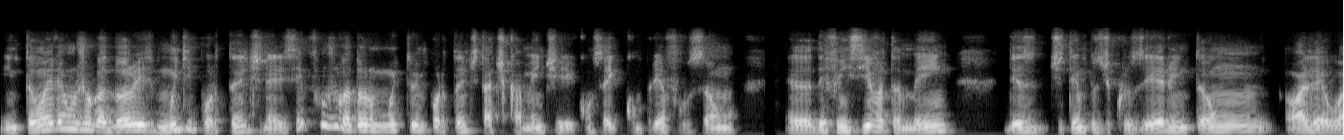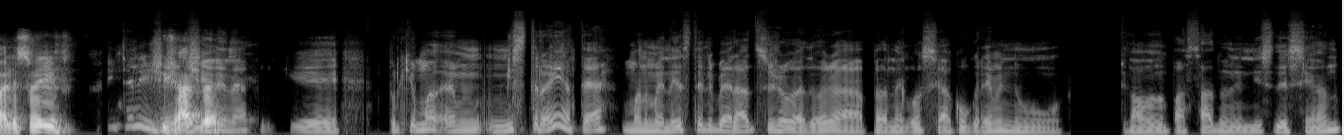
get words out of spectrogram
então ele é um jogador muito importante, né? Ele sempre foi um jogador muito importante taticamente, ele consegue cumprir a função uh, defensiva também, desde tempos de Cruzeiro. Então, olha, o Alisson ele inteligente joga... ele, né? Porque porque uma, é, me estranha até o Mano Menezes ter liberado esse jogador para negociar com o Grêmio no final do ano passado, no início desse ano,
